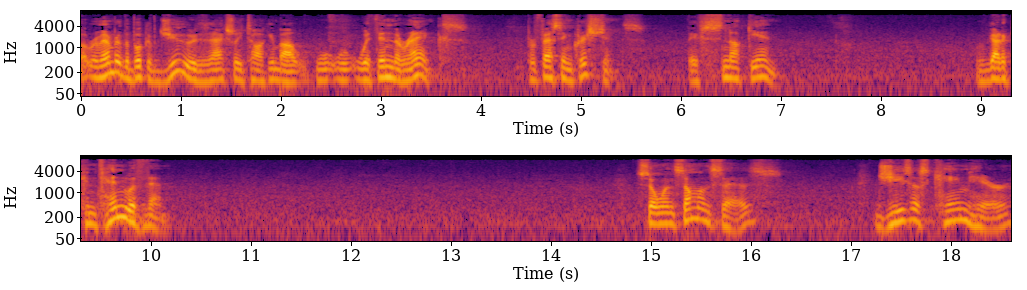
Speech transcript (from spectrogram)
But remember, the book of Jude is actually talking about w- within the ranks, professing Christians. They've snuck in. We've got to contend with them. So when someone says, Jesus came here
